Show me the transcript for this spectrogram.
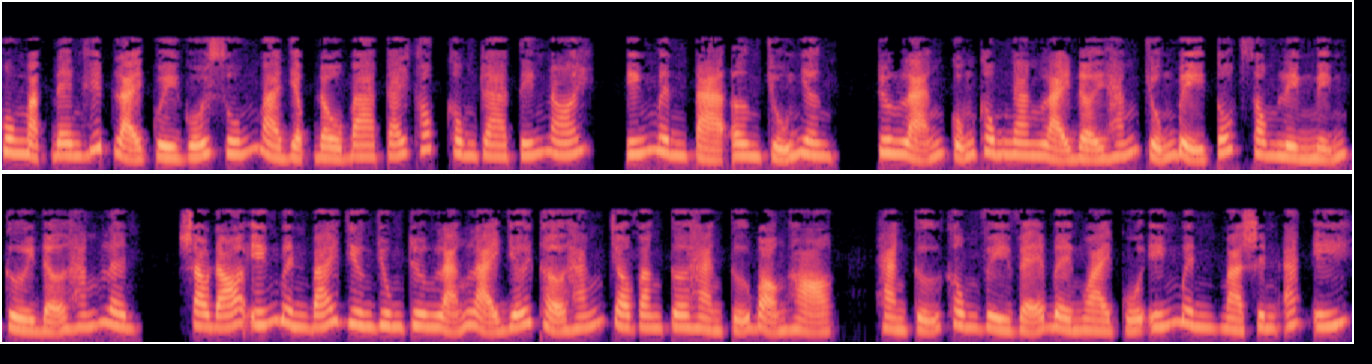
khuôn mặt đen hiếp lại quỳ gối xuống mà dập đầu ba cái khóc không ra tiếng nói, Yến Minh tạ ơn chủ nhân, Trương Lãng cũng không ngăn lại đợi hắn chuẩn bị tốt xong liền mỉm cười đỡ hắn lên. Sau đó Yến Minh bái Dương Dung Trương Lãng lại giới thợ hắn cho văn cơ hàng cử bọn họ, hàng cử không vì vẻ bề ngoài của Yến Minh mà sinh ác ý.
